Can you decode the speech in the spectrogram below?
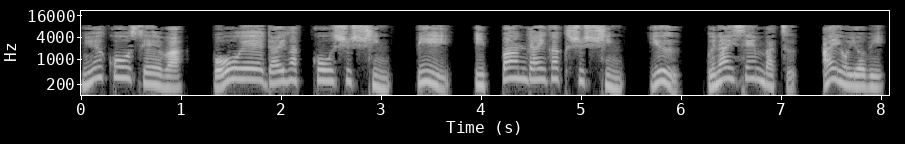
入校生は、防衛大学校出身、B、一般大学出身、U、部内選抜、I 及び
